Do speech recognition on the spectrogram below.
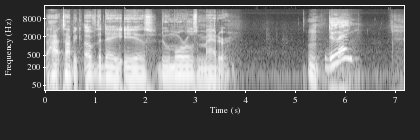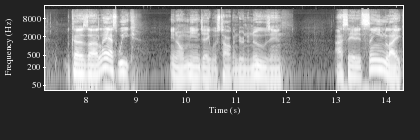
The hot topic of the day is Do morals matter? Do they? Because uh, last week, you know, me and Jay was talking during the news, and I said it seemed like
